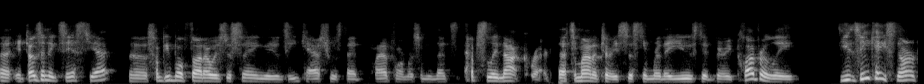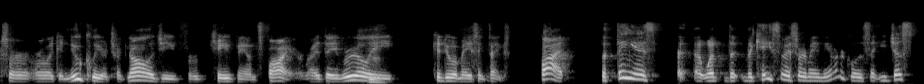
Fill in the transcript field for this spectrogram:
Uh, it doesn't exist yet. Uh, some people thought I was just saying that Zcash was that platform or something. That's absolutely not correct. That's a monetary system where they used it very cleverly. The ZK snarks are, are like a nuclear technology for caveman's fire, right? They really mm. can do amazing things. But the thing is, uh, what the, the case that I sort of made in the article is that you just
